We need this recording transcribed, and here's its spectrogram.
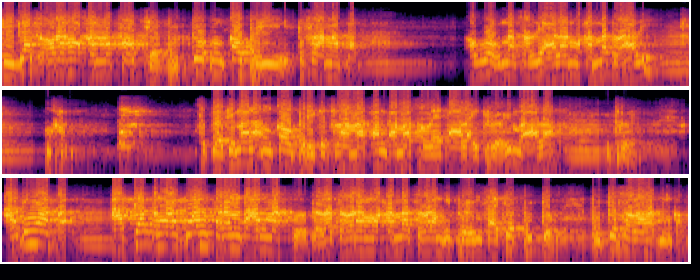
Sehingga seorang Muhammad saja butuh engkau beri keselamatan. Allahumma sholli ala Muhammad wa ali Muhammad. Sebagaimana engkau beri keselamatan kama sholli ala Ibrahim wa ala. Artinya apa? Ada pengakuan kerentaan makhluk bahwa seorang Muhammad, seorang Ibrahim saja butuh butuh sholawat engkau.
